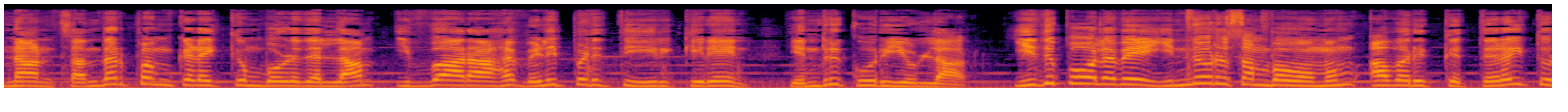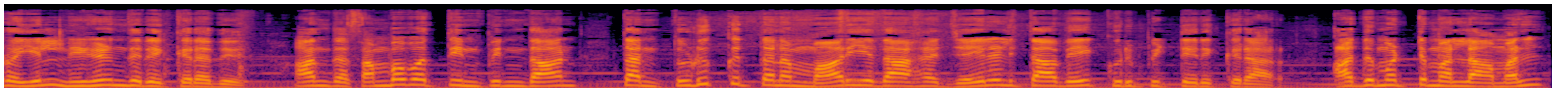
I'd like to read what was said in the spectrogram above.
நான் சந்தர்ப்பம் கிடைக்கும் பொழுதெல்லாம் இவ்வாறாக வெளிப்படுத்தி இருக்கிறேன் என்று கூறியுள்ளார். இதுபோலவே இன்னொரு சம்பவமும் அவருக்கு திரைத்துறையில் நிகழ்ந்திருக்கிறது. அந்த சம்பவத்தின் பின்தான் தன் துடுக்குத்தனம் மாறியதாக ஜெயலலிதாவே குறிப்பிட்டிருக்கிறார். அது மட்டுமல்லாமல்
